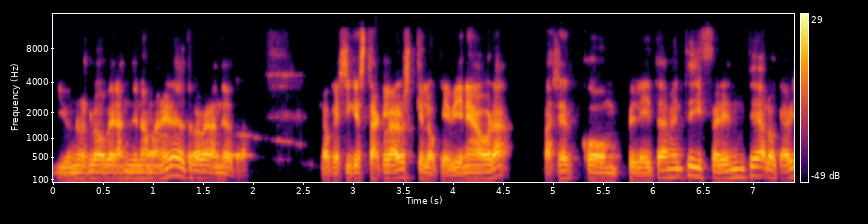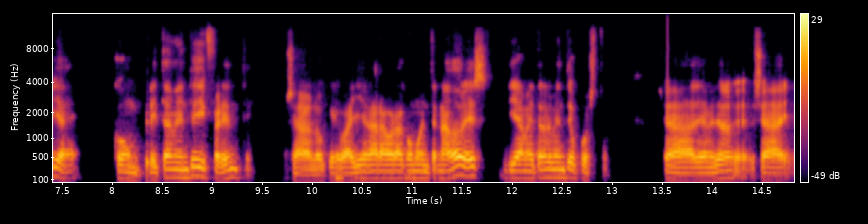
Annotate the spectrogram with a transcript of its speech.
Y unos lo verán de una manera y otros lo verán de otra. Lo que sí que está claro es que lo que viene ahora va a ser completamente diferente a lo que había, ¿eh? completamente diferente. O sea, lo que va a llegar ahora como entrenador es diametralmente opuesto. O sea, diametral, o sea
